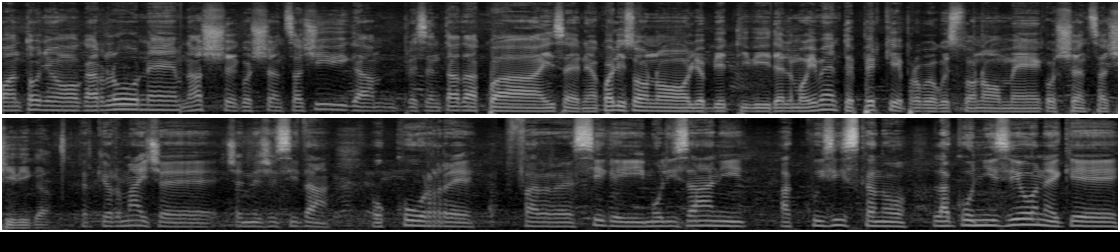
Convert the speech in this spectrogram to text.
Antonio Carlone, nasce Coscienza Civica presentata qua a Isernia. Quali sono gli obiettivi del movimento e perché proprio questo nome Coscienza Civica? Perché ormai c'è necessità, occorre far sì che i molisani acquisiscano la cognizione che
